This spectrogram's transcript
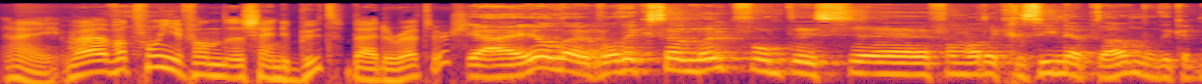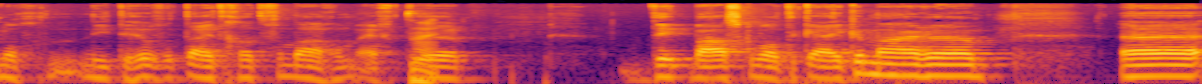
nee. Maar wat vond je van zijn debuut bij de Raptors? Ja, heel leuk. Wat ik zo leuk vond is eh, van wat ik gezien heb dan. Want ik heb nog niet heel veel tijd gehad vandaag om echt Nee. eh, dik basketbal te kijken. Maar eh, eh,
